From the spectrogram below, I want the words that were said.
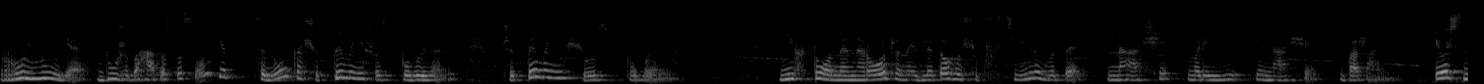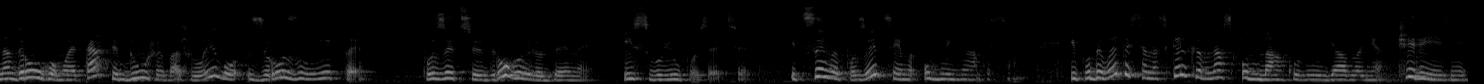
руйнує дуже багато стосунків, це думка, що ти мені щось повинен, чи ти мені щось повинна. Ніхто не народжений для того, щоб втілювати наші мрії і наші бажання. І ось на другому етапі дуже важливо зрозуміти позицію другої людини і свою позицію. І цими позиціями обмінятися. І подивитися, наскільки в нас однакові уявлення чи різні,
